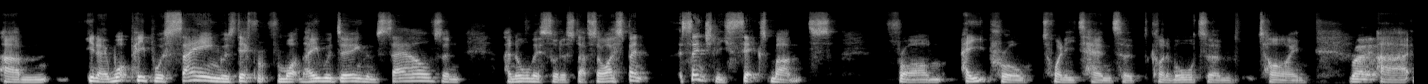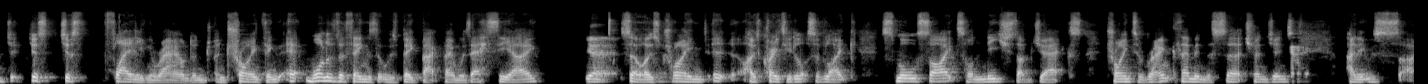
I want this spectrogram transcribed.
Um, you know what people were saying was different from what they were doing themselves and and all this sort of stuff so i spent essentially six months from April 2010 to kind of autumn time, right? Uh, j- just just flailing around and, and trying things. Eh, one of the things that was big back then was SEO. Yeah. So I was trying. Eh, I was creating lots of like small sites on niche subjects, trying to rank them in the search engines. and it was, uh,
